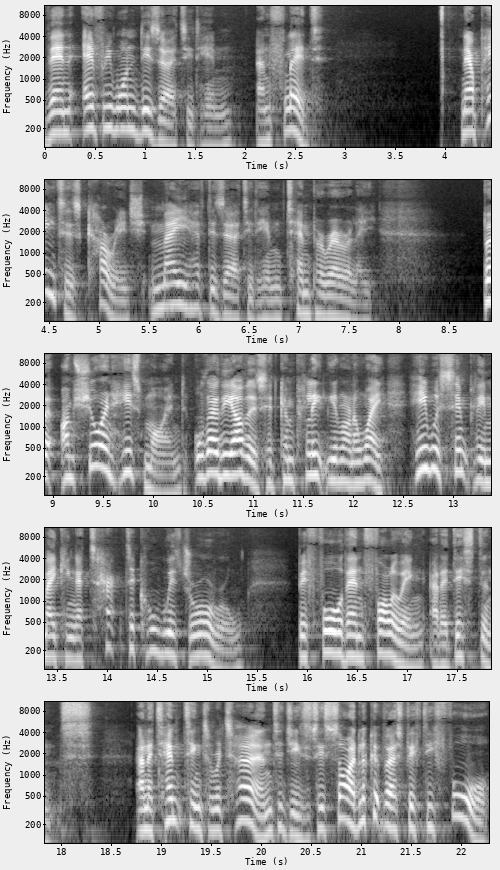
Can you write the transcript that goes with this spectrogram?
Then everyone deserted him and fled. Now, Peter's courage may have deserted him temporarily, but I'm sure in his mind, although the others had completely run away, he was simply making a tactical withdrawal before then following at a distance and attempting to return to Jesus' side. Look at verse 54.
